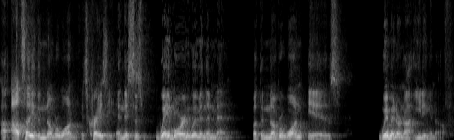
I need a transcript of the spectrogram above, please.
I'll tell you the number one. It's crazy, and this is way more in women than men. But the number one is women are not eating enough.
